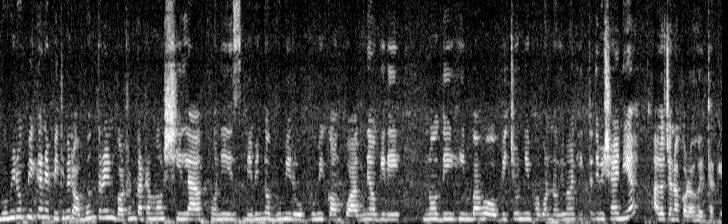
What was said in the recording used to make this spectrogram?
ভূমিরূপ বিজ্ঞানে পৃথিবীর অভ্যন্তরীণ গঠন কাঠামো, শিলা, খনিজ, বিভিন্ন ভূমিরূপ, ভূমিকম্প, আগ্নেয়গিরি, নদী, হিমবাহ বিচূর্ণী ভবন নবীমান ইত্যাদি বিষয় নিয়ে আলোচনা করা হয়ে থাকে।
